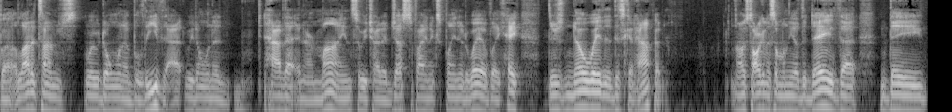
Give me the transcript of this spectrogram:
but a lot of times we don't want to believe that. We don't want to have that in our mind. So we try to justify and explain it away of like, hey, there's no way that this could happen. I was talking to someone the other day that they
